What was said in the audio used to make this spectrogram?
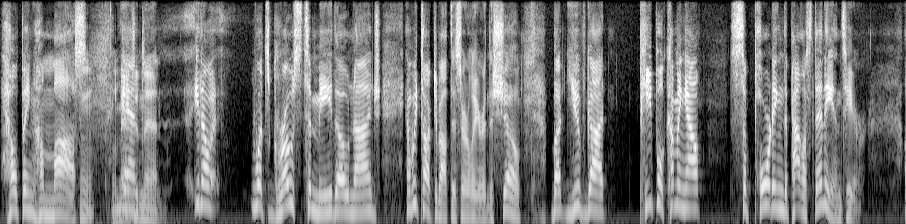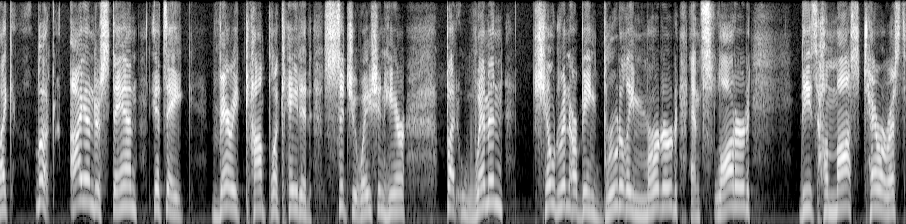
helping Hamas. Hmm, imagine And, that. You know, what's gross to me, though, Nige, and we talked about this earlier in the show, but you've got people coming out supporting the Palestinians here. Like, look, I understand it's a very complicated situation here, but women, children are being brutally murdered and slaughtered. These Hamas terrorists,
